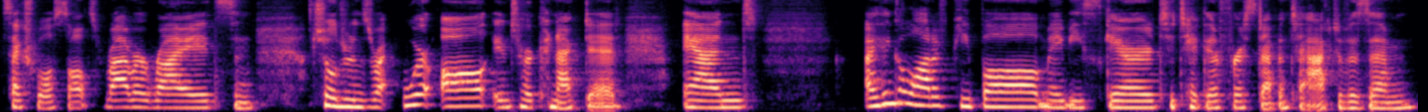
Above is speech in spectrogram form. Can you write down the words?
sexual assaults, robber rights, and children's rights. We're all interconnected. And I think a lot of people may be scared to take their first step into activism,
